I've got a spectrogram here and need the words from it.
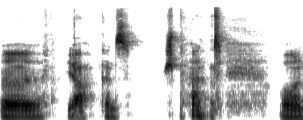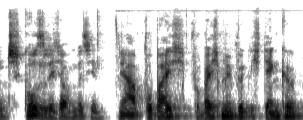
äh, ja ganz spannend und gruselig auch ein bisschen. Ja, wobei ich, wobei ich mir wirklich denke,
